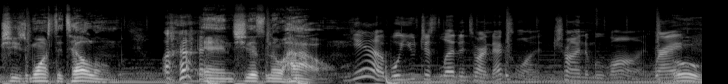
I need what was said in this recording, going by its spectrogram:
she wants to tell him, and she doesn't know how. Yeah, well, you just led into our next one, trying to move on, right? Oh.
